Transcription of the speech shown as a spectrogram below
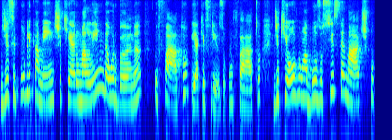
disse publicamente que era uma lenda urbana o fato, e aqui friso, um fato, de que houve um abuso sistemático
